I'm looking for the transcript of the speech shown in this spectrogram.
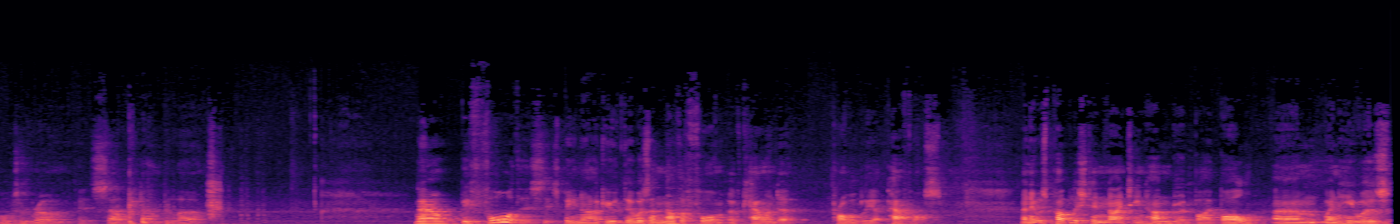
or to Rome itself down below. Now, before this, it's been argued there was another form of calendar, probably at Paphos. And it was published in 1900 by Boll um, when he was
